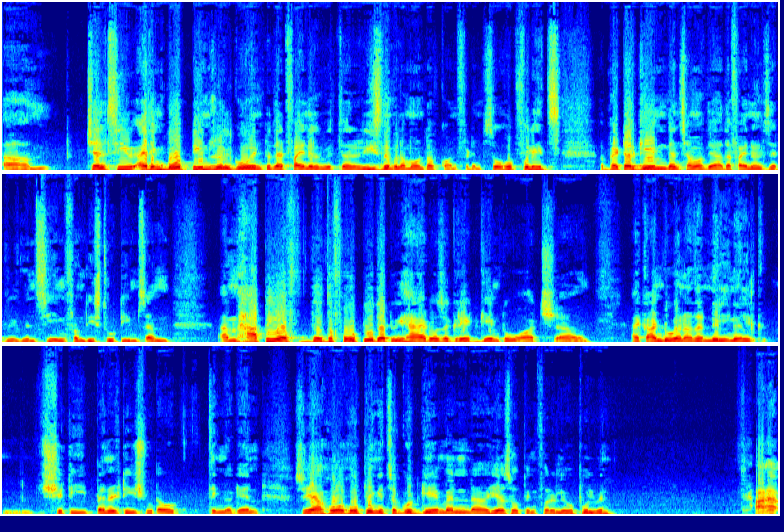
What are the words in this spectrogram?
Um, Chelsea, I think both teams will go into that final with a reasonable amount of confidence. So hopefully, it's a better game than some of the other finals that we've been seeing from these two teams. I'm happy of the the four two that we had was a great game to watch. Uh, I can't do another nil nil shitty penalty shootout thing again. So yeah, ho- hoping it's a good game, and uh, here's hoping for a Liverpool win. I,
